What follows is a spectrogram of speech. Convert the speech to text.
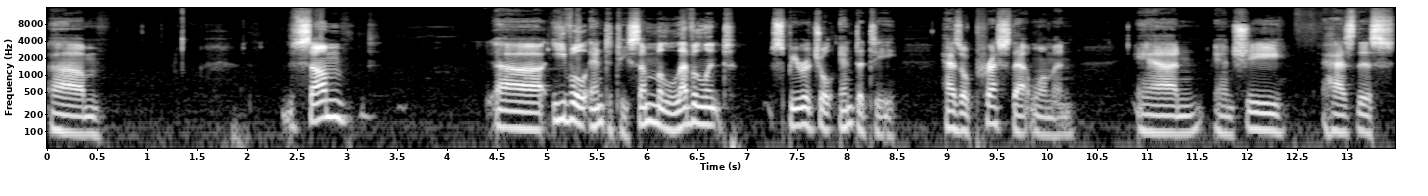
um, some uh, evil entity, some malevolent spiritual entity, has oppressed that woman, and and she has this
